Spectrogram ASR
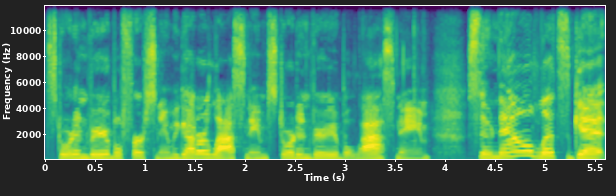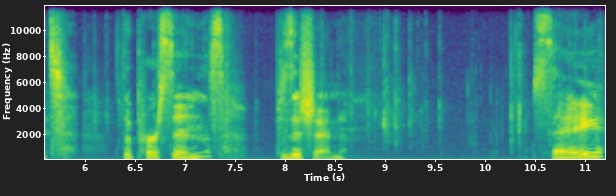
stored in variable first name. We got our last name stored in variable last name. So now let's get the person's position say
